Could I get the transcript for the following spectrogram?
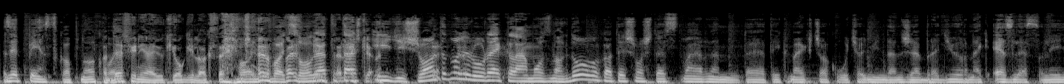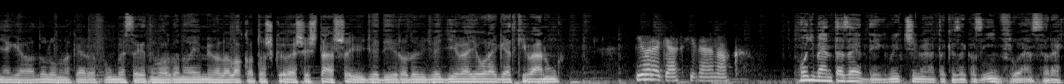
ezért pénzt kapnak. Ha vagy, definiáljuk jogilag szerintem. vagy, vagy szolgáltatást, így is van. Tehát magyarul reklámoznak dolgokat, és most ezt már nem tehetik meg csak úgy, hogy minden zsebre gyűrnek. Ez lesz a lényege a dolognak, erről fogunk beszélgetni Varga Noémivel, a Lakatos Köves és társai ügyvédi iroda ügyvédjével. Jó reggelt kívánunk! Jó reggelt kívánok! Hogy ment ez eddig? Mit csináltak ezek az influencerek?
